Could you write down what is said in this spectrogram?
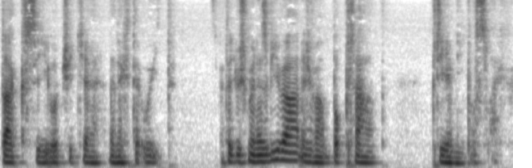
tak si ji určitě nenechte ujít. A teď už mi nezbývá, než vám popřát příjemný poslech.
